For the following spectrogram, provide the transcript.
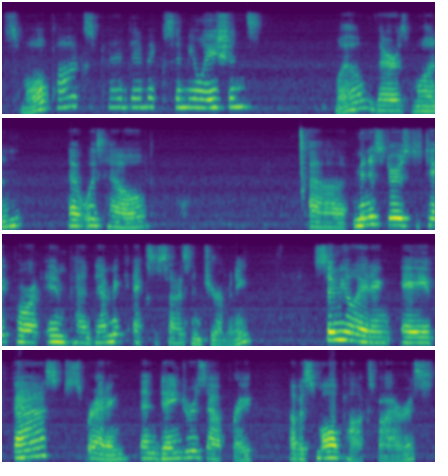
Smallpox pandemic simulations? Well, there's one that was held. Uh, ministers to take part in pandemic exercise in Germany simulating a fast-spreading and dangerous outbreak of a smallpox virus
